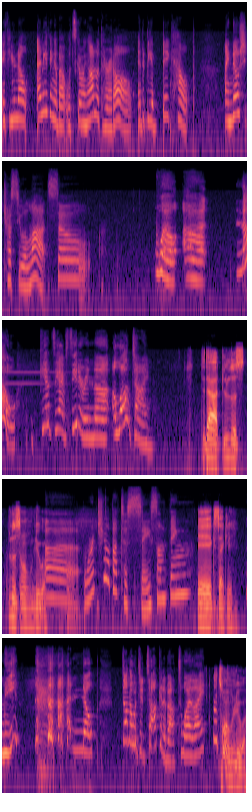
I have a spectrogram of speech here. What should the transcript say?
if you know anything about what's going on with her at all, it'd be a big help. I know she trusts you a lot, so. Well, uh, no. Can't say I've seen her in uh, a long time. Det der, det lyder, det lyder som om hun lyver. Uh, weren't you about to say something? Exactly. Me? nope. Don't know what you're talking about, Twilight. Jeg tror, hun lyver.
